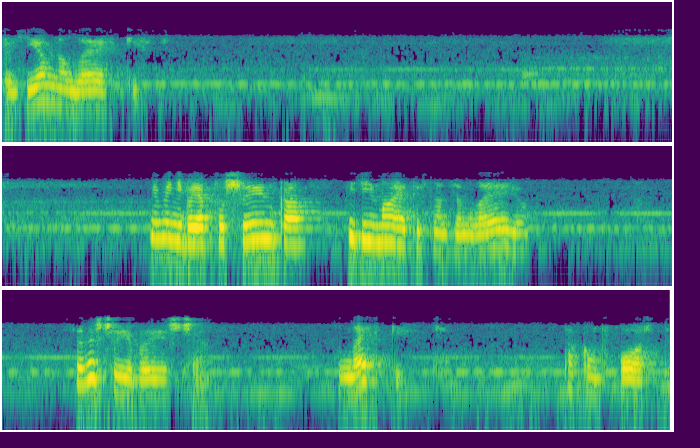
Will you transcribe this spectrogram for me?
приємна легкість. І ви ніби як пушинка підіймаєтесь над землею. Все вище і вище. Легкість та комфорт.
